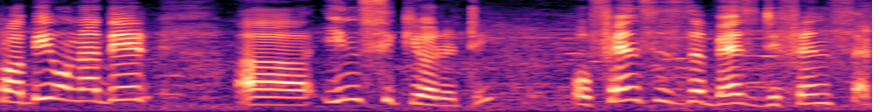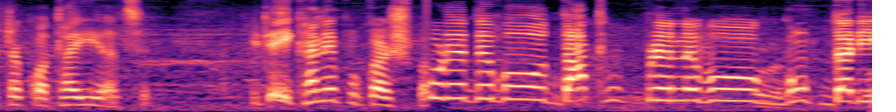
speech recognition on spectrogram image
সবই ওনাদের insecurity offence is the best defence একটা কথাই আছে। এটা এখানে প্রকাশ করে দেবো দাঁত উপড়ে নেব গোপ দাড়ি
